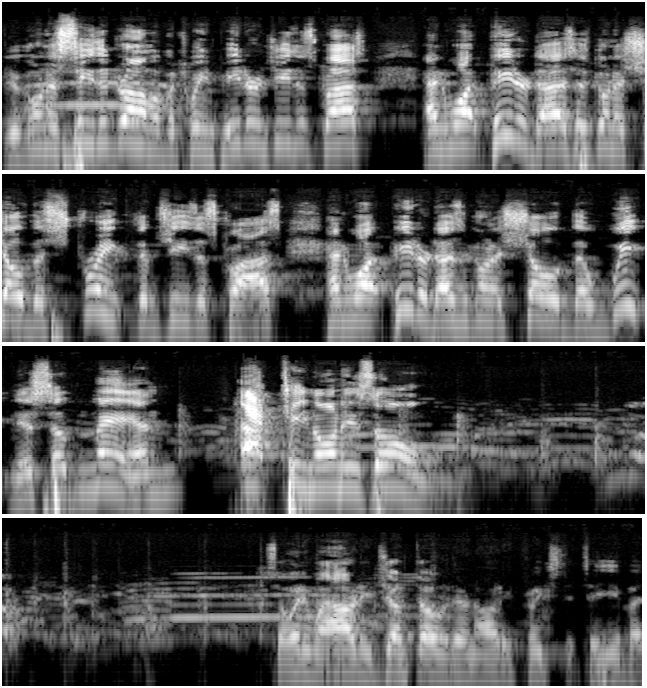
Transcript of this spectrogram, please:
You're going to see the drama between Peter and Jesus Christ. And what Peter does is going to show the strength of Jesus Christ. And what Peter does is going to show the weakness of man acting on his own. So anyway, I already jumped over there and already preached it to you, but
